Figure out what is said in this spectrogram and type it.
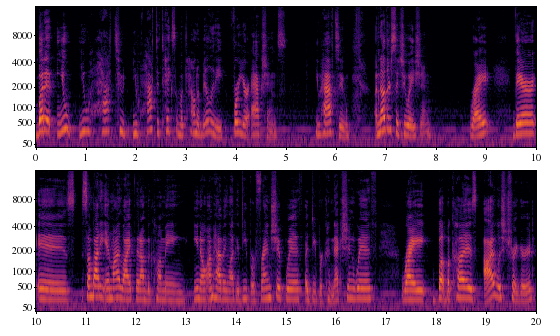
but it you you have to you have to take some accountability for your actions. You have to another situation right there is somebody in my life that i'm becoming you know i'm having like a deeper friendship with a deeper connection with right? But because I was triggered,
